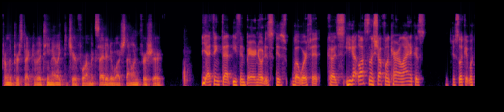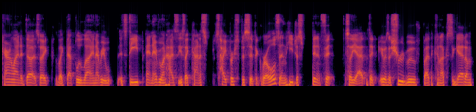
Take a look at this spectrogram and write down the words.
from the perspective of a team I like to cheer for, I'm excited to watch that one for sure. Yeah, I think that Ethan Bear note is, is well worth it because he got lost in the shuffle in Carolina because just look at what Carolina does. Like like that blue line, every it's deep and everyone has these like kind of hyper specific roles, and he just didn't fit. So yeah, the, it was a shrewd move by the Canucks to get him.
